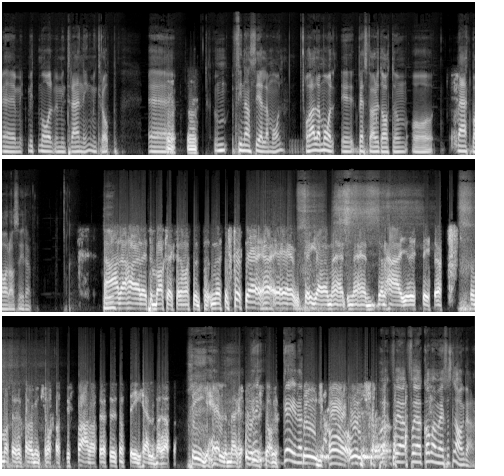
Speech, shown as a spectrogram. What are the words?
Eh, mi- mitt mål med min träning, min kropp. Eh, Mm, mm. Finansiella mål. Och alla mål är bäst före-datum och mätbara och så vidare. Ja, det har jag lite bakläxa. Jag måste, men så fort jag är, är tryggare med, med den här juristbiten så måste jag ta tag i min kropp. Alltså, fy fan, alltså, jag ser ut som Stig Helmer. Alltså. Stig Helmer Olsson. grejen är att, Stig H. Olsson. får, jag, får jag komma med ett förslag där?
